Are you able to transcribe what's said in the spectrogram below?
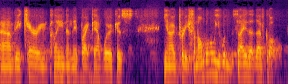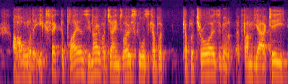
Um, their carry and clean and their breakdown work is, you know, pretty phenomenal. You wouldn't say that they've got a whole lot of X factor players. You know, like James Lowe scores a couple of couple of tries. They've got a Bundee Aki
